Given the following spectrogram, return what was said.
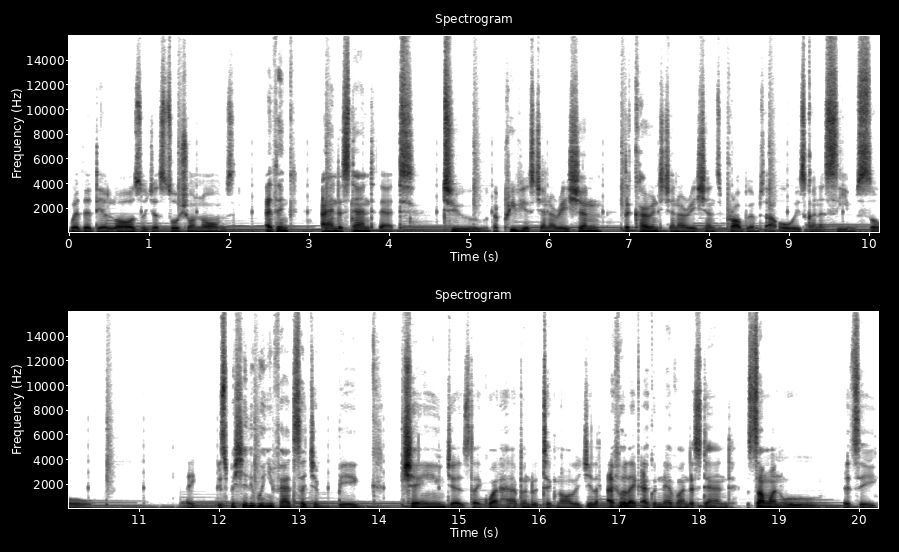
whether they're laws or just social norms. I think I understand that to a previous generation, the current generation's problems are always gonna seem so like especially when you've had such a big change as like what happened with technology. Like, I feel like I could never understand someone who let's say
